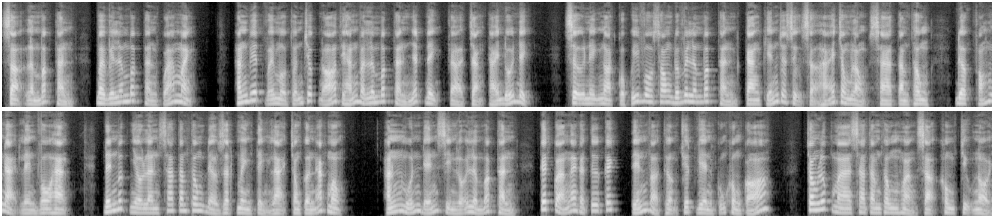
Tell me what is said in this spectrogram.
sợ Lâm Bắc Thần, bởi vì Lâm Bắc Thần quá mạnh. Hắn biết với mâu thuẫn trước đó thì hắn và Lâm Bắc Thần nhất định phải ở trạng thái đối địch. Sự nịnh nọt của quý vô song đối với Lâm Bắc Thần càng khiến cho sự sợ hãi trong lòng Sa Tam Thông được phóng đại lên vô hạn. Đến mức nhiều lần Sa Tam Thông đều giật mình tỉnh lại trong cơn ác mộng. Hắn muốn đến xin lỗi Lâm Bắc Thần, kết quả ngay cả tư cách tiến vào thượng truyết viên cũng không có. Trong lúc mà Sa Tam Thông hoảng sợ không chịu nổi,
